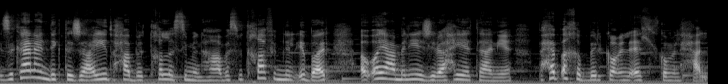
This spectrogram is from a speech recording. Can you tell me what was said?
إذا كان عندك تجاعيد وحابة تخلصي منها بس بتخافي من الإبر أو أي عملية جراحية تانية بحب أخبركم إني لقيت لكم الحل.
